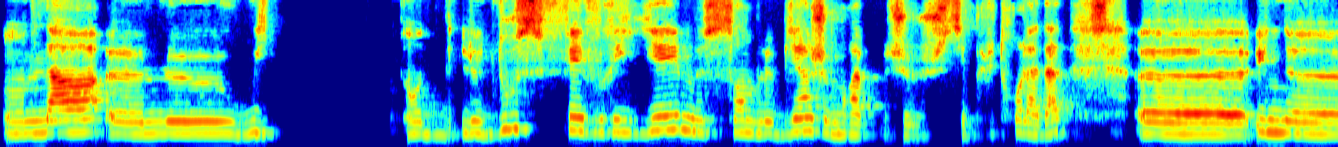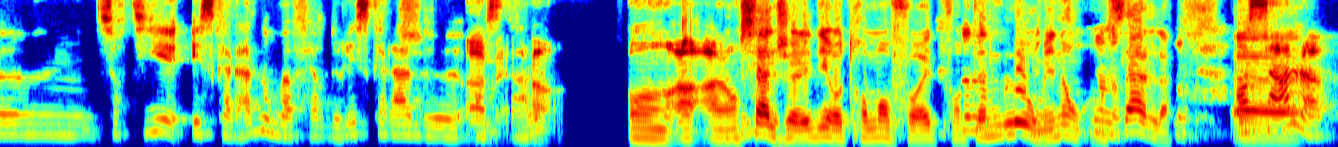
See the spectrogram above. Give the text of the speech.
On a le le 12 février, me semble bien, je ne je, sais plus trop la date, une sortie escalade. On va faire de l'escalade ah, en salle. En, en, salle, j'allais dire autrement forêt de Fontainebleau, mais non, en salle. En salle.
